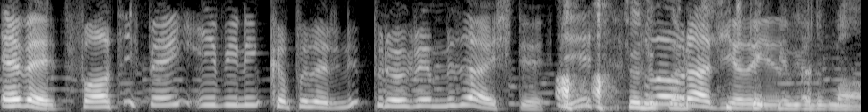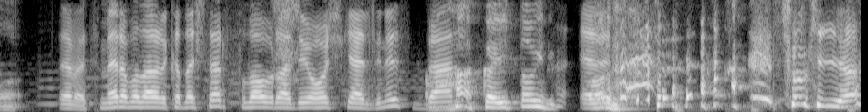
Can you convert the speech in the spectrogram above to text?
Evet, Fatih Bey evinin kapılarını programımıza açtı. Ah, Biz ah, çocuklar Flow hiç Radyo'dayız. beklemiyordum ha. Evet, merhabalar arkadaşlar. Flow Radyo'ya hoş geldiniz. Ben Ha, kayıtta mıydık? Evet. Çok iyi ya.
